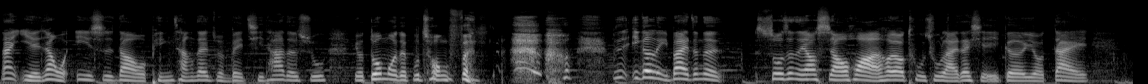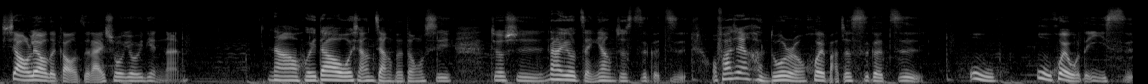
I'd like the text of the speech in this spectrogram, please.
那也让我意识到我平常在准备其他的书有多么的不充分。就是一个礼拜真的说真的要消化，然后要吐出来，再写一个有带笑料的稿子来说，有一点难。那回到我想讲的东西，就是那又怎样这四个字，我发现很多人会把这四个字误。误会我的意思，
